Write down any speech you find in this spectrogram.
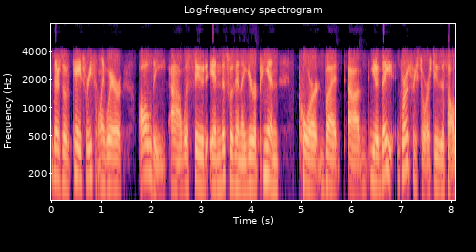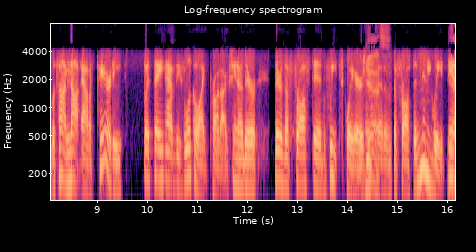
there's a case recently where Aldi uh, was sued in this was in a European court, but uh, you know they grocery stores do this all the time, not out of parody, but they have these lookalike products. You know, they're they're the frosted wheat squares Yes. instead of the frosted mini wheats. you know.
